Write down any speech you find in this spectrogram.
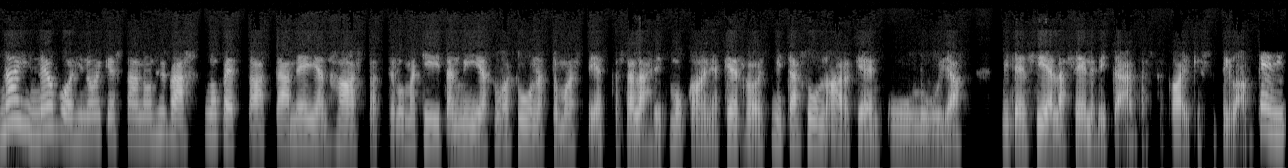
näihin neuvoihin oikeastaan on hyvä lopettaa tämä meidän haastattelu. Mä kiitän Miia sua suunnattomasti, että sä lähdit mukaan ja kerroit, mitä sun arkeen kuuluu ja miten siellä selvitään tässä kaikessa tilanteessa. Ei,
